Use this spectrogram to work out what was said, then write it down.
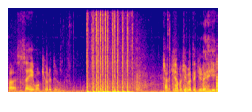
But I say, won't kill the dude? Trying to come and give it the grenade.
